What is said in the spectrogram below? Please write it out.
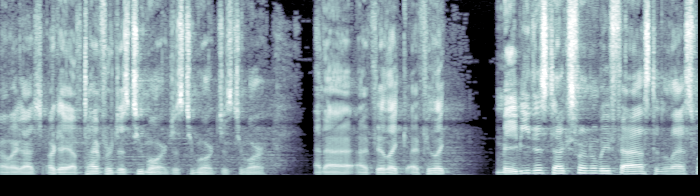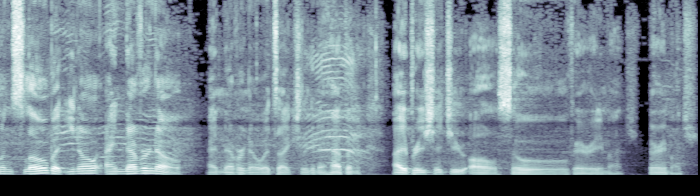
Oh my gosh. Okay, I have time for just two more, just two more, just two more. And uh, I feel like I feel like maybe this next one will be fast and the last one slow, but you know, I never know. I never know what's actually going to happen. I appreciate you all so very much, very much.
